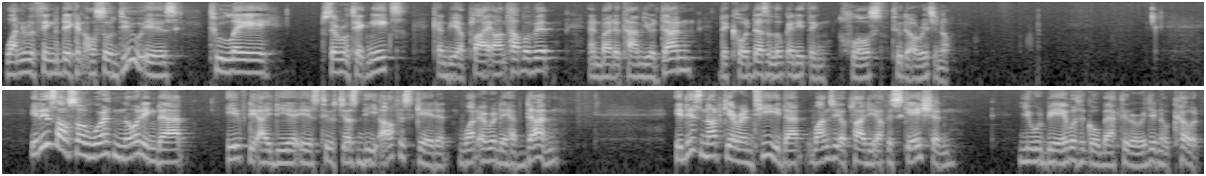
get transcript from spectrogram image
one of the things that they can also do is to lay several techniques can be applied on top of it, and by the time you're done, the code doesn't look anything close to the original. It is also worth noting that if the idea is to just de-obfuscate it, whatever they have done, it is not guaranteed that once you apply the obfuscation, you would be able to go back to the original code.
